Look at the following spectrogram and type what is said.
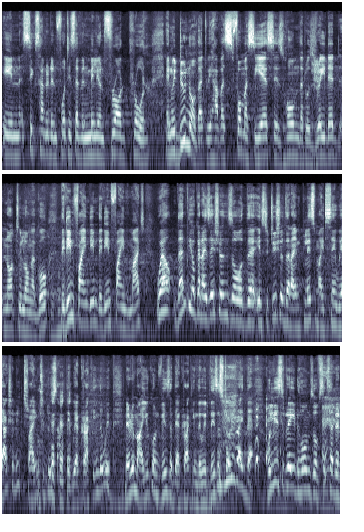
in 647 million fraud probe. And we do know that we have a former CS's home that was raided not too long ago. They didn't find him, they didn't find much. Well, then the organizations or the institutions that are in place might say, we're actually trying to do something. we are cracking the whip. Nerima, are you convinced that they're cracking the whip? There's a story right there. Police raid homes of 600.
